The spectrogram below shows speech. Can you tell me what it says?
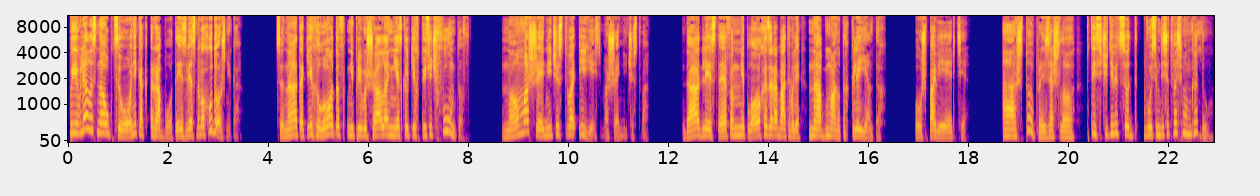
появлялась на аукционе как работа известного художника. Цена таких лотов не превышала нескольких тысяч фунтов. Но мошенничество и есть мошенничество. Дадли и Стефан неплохо зарабатывали на обманутых клиентах. Уж поверьте. А что произошло в 1988 году?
